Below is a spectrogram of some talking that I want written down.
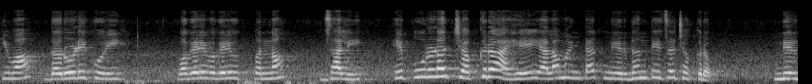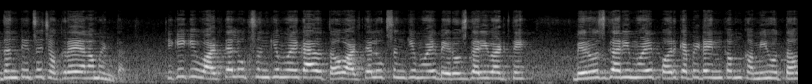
किंवा दरोडेखोरी वगैरे वगैरे उत्पन्न झाली. हे पूर्ण चक्र आहे याला म्हणतात निर्धनतेचं चक्र. निर्धनतेचं चक्र याला म्हणतात. ठीक आहे की वाढत्या लोकसंख्येमुळे काय होतं? वाढत्या लोकसंख्येमुळे बेरोजगारी वाढते. बेरोजगारीमुळे पर कॅपिटा इन्कम कमी होतं.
